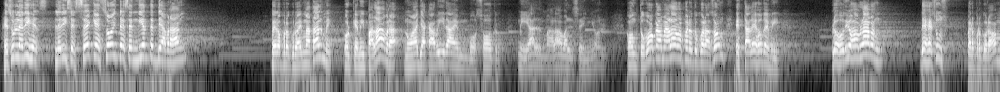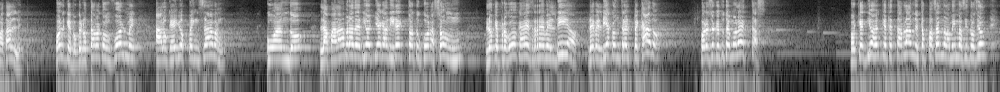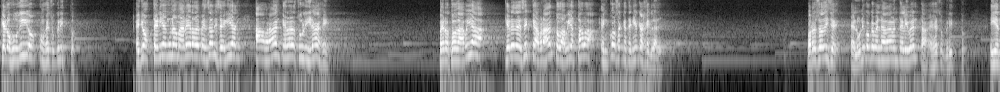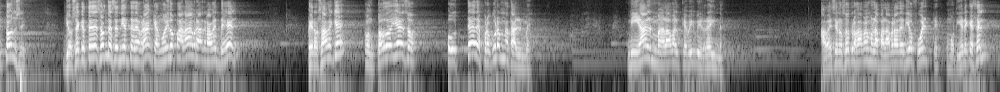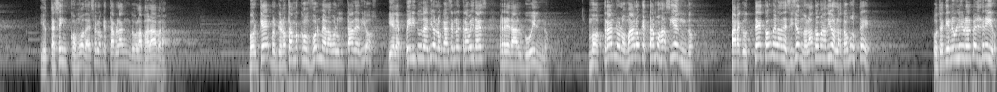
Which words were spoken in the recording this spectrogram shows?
Jesús le, dije, le dice, sé que soy descendiente de Abraham, pero procuráis matarme, porque mi palabra no haya cabida en vosotros. Mi alma alaba al Señor. Con tu boca me alabas, pero tu corazón está lejos de mí. Los judíos hablaban de Jesús, pero procuraban matarle. ¿Por qué? Porque no estaba conforme a lo que ellos pensaban. Cuando la palabra de Dios llega directo a tu corazón, lo que provoca es rebeldía, rebeldía contra el pecado. Por eso es que tú te molestas. Porque es Dios el que te está hablando y estás pasando la misma situación que los judíos con Jesucristo. Ellos tenían una manera de pensar y seguían a Abraham, que era su linaje. Pero todavía quiere decir que Abraham todavía estaba en cosas que tenía que arreglar. Por eso dice, el único que verdaderamente liberta es Jesucristo. Y entonces, yo sé que ustedes son descendientes de Abraham, que han oído palabras a través de él. Pero ¿sabe qué? Con todo y eso, ustedes procuran matarme. Mi alma alaba al que vive y reina. A veces nosotros hablamos la palabra de Dios fuerte, como tiene que ser, y usted se incomoda. Eso es lo que está hablando la palabra. ¿Por qué? Porque no estamos conformes a la voluntad de Dios. Y el Espíritu de Dios lo que hace en nuestra vida es redalguirnos, mostrarnos lo malo que estamos haciendo para que usted tome la decisión. No la toma Dios, la toma usted. Usted tiene un libre albedrío.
